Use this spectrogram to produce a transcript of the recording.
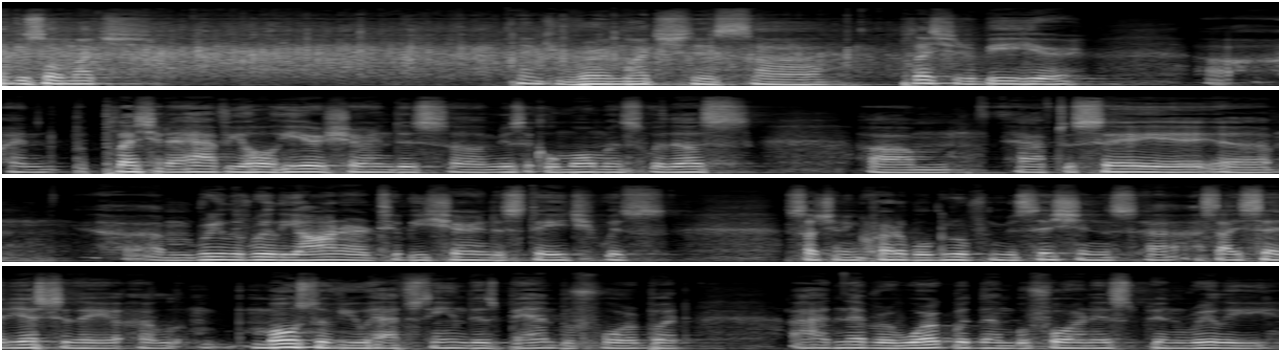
Thank you so much. Thank you very much. It's a uh, pleasure to be here uh, and a pleasure to have you all here sharing this uh, musical moments with us. Um, I have to say, uh, I'm really, really honored to be sharing the stage with such an incredible group of musicians. Uh, as I said yesterday, uh, most of you have seen this band before, but I had never worked with them before, and it's been really,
